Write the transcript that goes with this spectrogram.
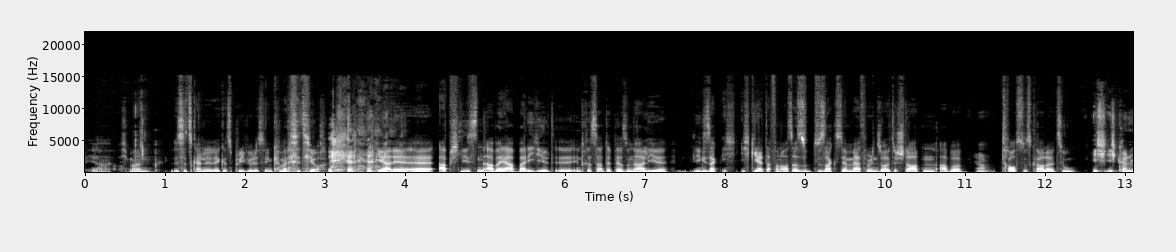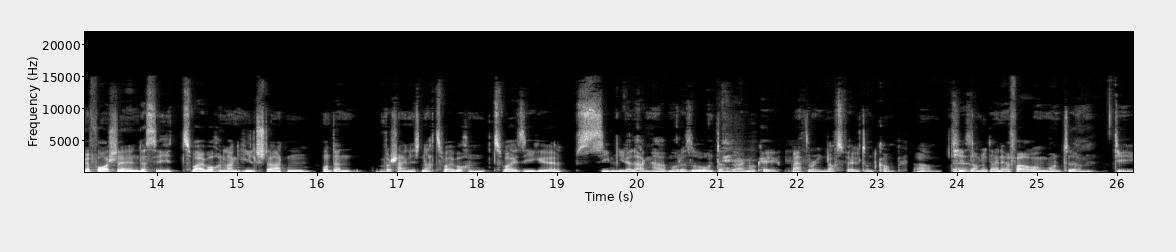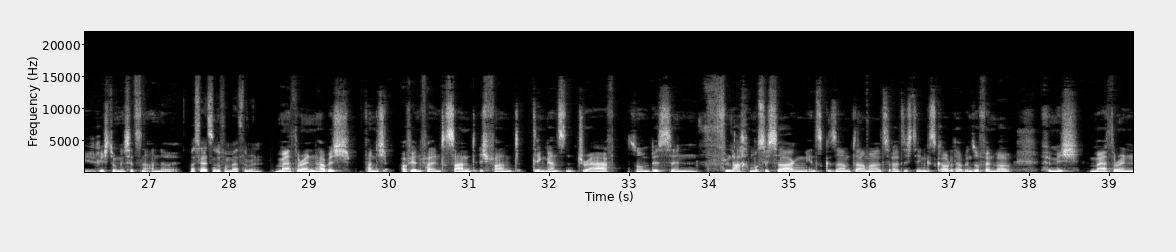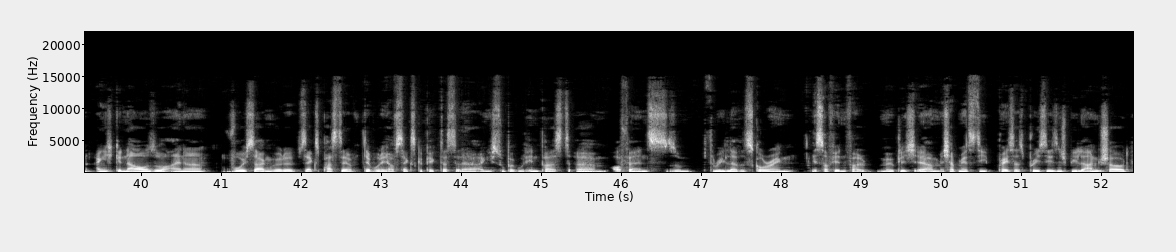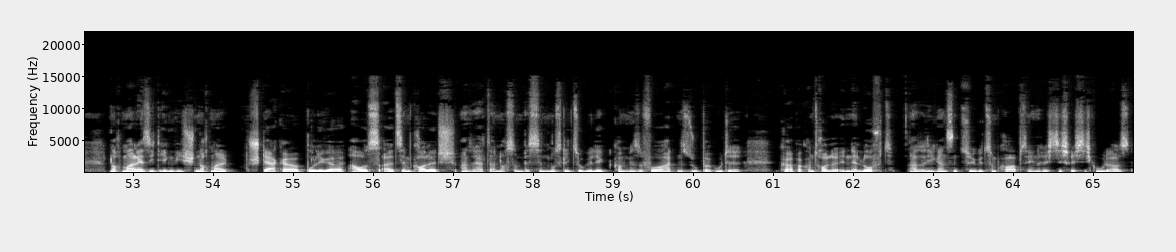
Ja, ich meine, ist jetzt keine Lakers Preview, deswegen kann man das jetzt hier auch gerne äh, abschließen. Aber ja, Buddy Hield, äh, interessante Personalie. Wie gesagt, ich, ich gehe halt davon aus, also du sagst ja, Matherin sollte starten, aber ja. traust du Carlisle zu? Ich, ich kann mir vorstellen, dass sie zwei Wochen lang Hield starten und dann wahrscheinlich nach zwei Wochen zwei Siege, sieben Niederlagen haben oder so und dann sagen, okay, Matherin aufs Feld und komm, ähm, hier ja. sammel deine Erfahrungen und ähm, die Richtung ist jetzt eine andere. Was hältst du von Matherin? Matherin habe ich, fand ich auf jeden Fall interessant. Ich fand den ganzen Draft so ein bisschen flach, muss ich sagen, insgesamt damals, als ich den gescoutet habe. Insofern war für mich Matherin eigentlich genau so eine wo ich sagen würde, sechs passt, der, der wurde ja auf sechs gepickt, dass der da eigentlich super gut hinpasst. Mhm. Ähm, Offense, so Three-Level-Scoring ist auf jeden Fall möglich. Ähm, ich habe mir jetzt die Pacers Preseason-Spiele angeschaut. Nochmal, er sieht irgendwie nochmal stärker, bulliger aus als im College. Also er hat da noch so ein bisschen Muskeln zugelegt, kommt mir so vor, hat eine super gute Körperkontrolle in der Luft. Also die mhm. ganzen Züge zum Korb sehen richtig, richtig gut aus.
